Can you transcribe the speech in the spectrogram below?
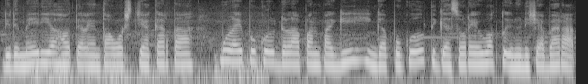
di The Media Hotel and Towers Jakarta mulai pukul 8 pagi hingga pukul 3 sore waktu Indonesia Barat.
